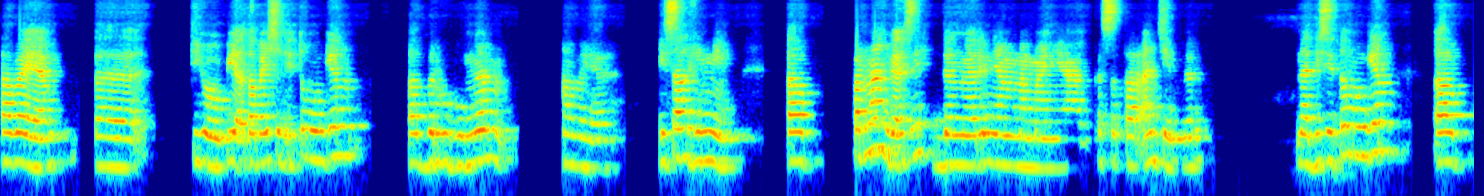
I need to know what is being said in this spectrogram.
apa ya? Uh, di hobi atau passion itu mungkin uh, berhubungan apa ya misal gini uh, pernah nggak sih dengerin yang namanya kesetaraan gender nah di situ mungkin uh,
